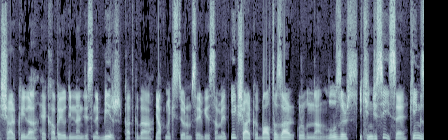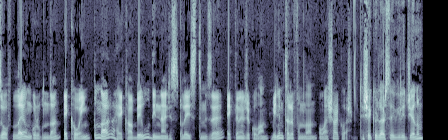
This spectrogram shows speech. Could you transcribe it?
şarkıyla HKBU dinlencesine bir katkı daha yapmak istiyorum sevgili Samet. İlk şarkı Baltazar grubundan Losers. İkincisi ise Kings of Leon grubundan Echoing. Bunlar HKBU dinlencesi playlistimize eklenecek olan benim tarafımdan olan şarkılar. Teşekkürler sevgili canım.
